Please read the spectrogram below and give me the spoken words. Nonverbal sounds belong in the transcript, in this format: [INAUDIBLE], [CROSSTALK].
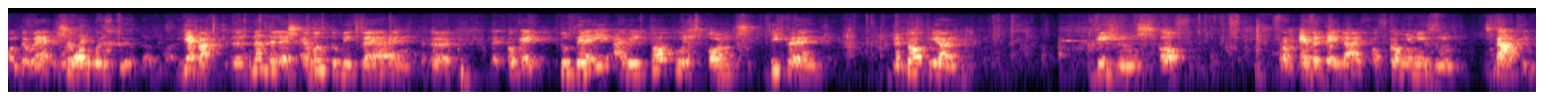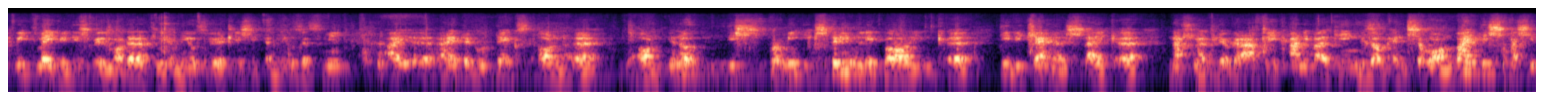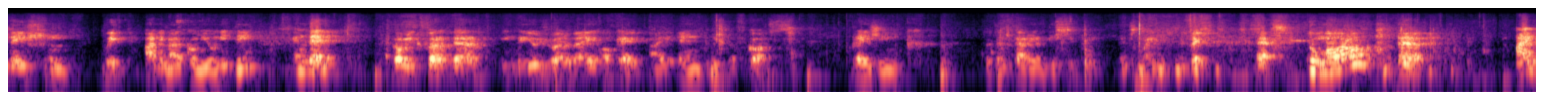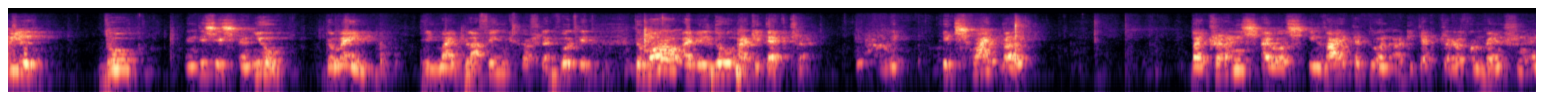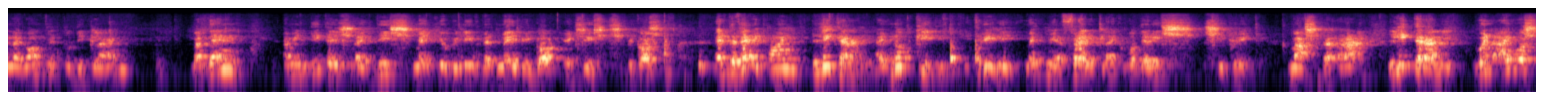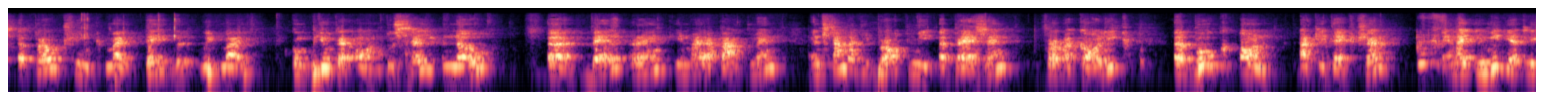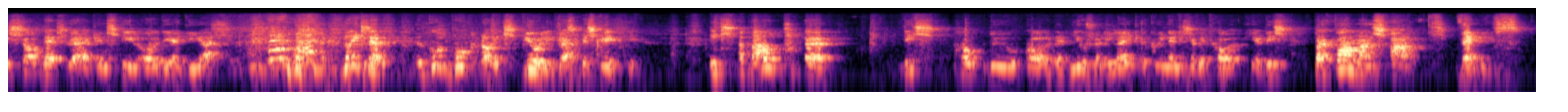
on the web. We always do, don't? Yeah, but uh, nonetheless, I want to be fair and, uh, okay, today I will focus on different utopian visions of, from everyday life, of communism, starting with, maybe this will moderately amuse you, at least it amuses me. I uh, read a good text on, uh, on, you know, this, for me, extremely boring uh, TV channels like uh, National Geographic, Animal Kingdom, and so on. Why this fascination with animal community? And then, going further in the usual way, okay, I end with, of course, praising totalitarian discipline. That's my faith. Uh, tomorrow, uh, I will do, and this is a new domain in my bluffing, [LAUGHS] how should I put it? Tomorrow I will do architecture. It, it's quite by, by chance I was invited to an architectural convention and I wanted to decline, but then I mean, details like this make you believe that maybe God exists. Because at the very point, literally, I'm not kidding, it really made me afraid, like what there is secret master. right? Literally, when I was approaching my table with my computer on to say no, a bell rang in my apartment and somebody brought me a present from a colleague, a book on architecture, and I immediately saw that's where I can steal all the ideas. [LAUGHS] no, it's a, a, good book. No, it's purely just descriptive. It's about uh, this, how do you call them usually, like Queen Elizabeth Hall here, this performance art venues.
